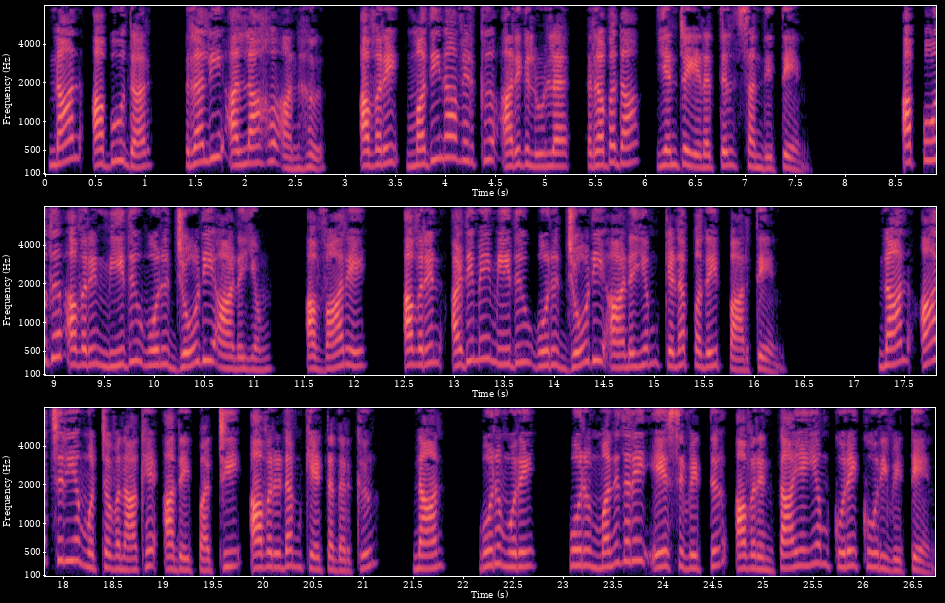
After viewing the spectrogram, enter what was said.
நான் அபூதர் ரலி அல்லாஹு அன்ஹு அவரை மதீனாவிற்கு அருகிலுள்ள ரபதா என்ற இடத்தில் சந்தித்தேன். அப்போது அவரின் மீது ஒரு ஜோடி ஆடையும் அவ்வாறே அவரின் அடிமை மீது ஒரு ஜோடி ஆடையும் கிடப்பதை பார்த்தேன். நான் ஆச்சரியமுற்றவனாக அதைப் பற்றி அவரிடம் கேட்டதற்கு நான் ஒருமுறை ஒரு மனிதரை ஏசிவிட்டு அவரின் தாயையும் குறை கூறிவிட்டேன்.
